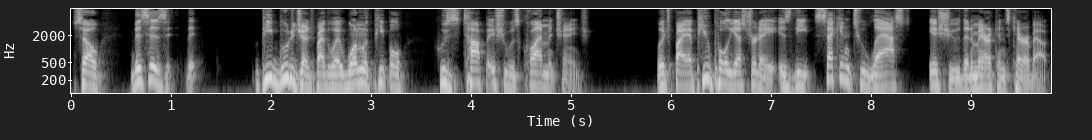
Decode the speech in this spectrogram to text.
So this is Pete Buttigieg, by the way, won with people whose top issue was climate change, which by a Pew poll yesterday is the second to last issue that Americans care about.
